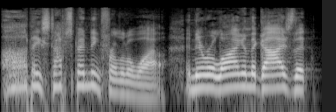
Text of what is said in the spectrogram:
Uh, they stopped spending for a little while. And they're relying on the guys that –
